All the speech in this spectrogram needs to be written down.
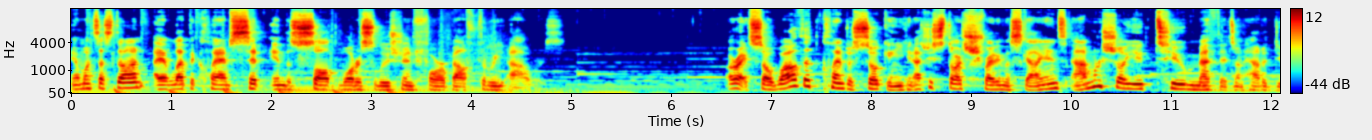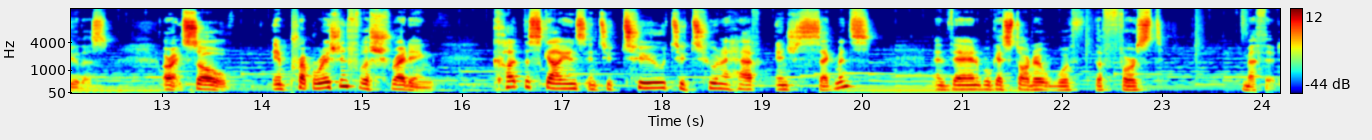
And once that's done, I let the clams sit in the salt water solution for about three hours. Alright, so while the clams are soaking, you can actually start shredding the scallions, and I'm going to show you two methods on how to do this. Alright, so in preparation for the shredding, cut the scallions into two to two and a half inch segments, and then we'll get started with the first method.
